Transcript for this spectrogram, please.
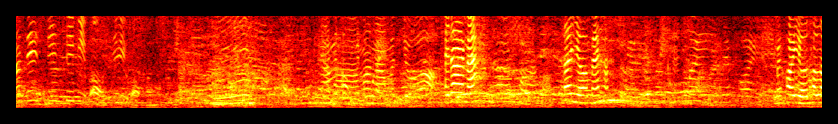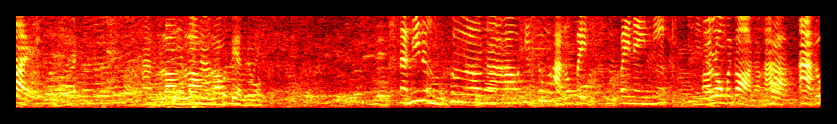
อะจี้จี้จี้บีบออกจี้บีบออกน้ำมันออกมาน้ำมันเยอะได้ไหมได้เยอะไหมคะไม่ค่อยเยอะเท่าไหร่อะหนูลองหนูลองหนูลองเปลี่ยนดู แต่ที่หนึ่งคือเราจะเอาทิชชู่ค่ะลงไปไปในนี้อ๋อลงไปก่อนนะคะอะดู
